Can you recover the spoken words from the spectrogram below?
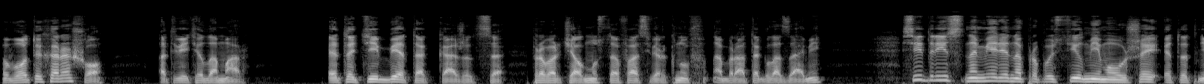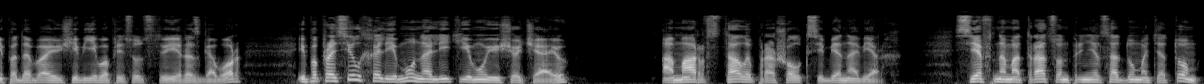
«Вот и хорошо», — ответил Амар. «Это тебе так кажется», — проворчал Мустафа, сверкнув на брата глазами. Сидрис намеренно пропустил мимо ушей этот неподобающий в его присутствии разговор и попросил Халиму налить ему еще чаю. Амар встал и прошел к себе наверх. Сев на матрац, он принялся думать о том,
